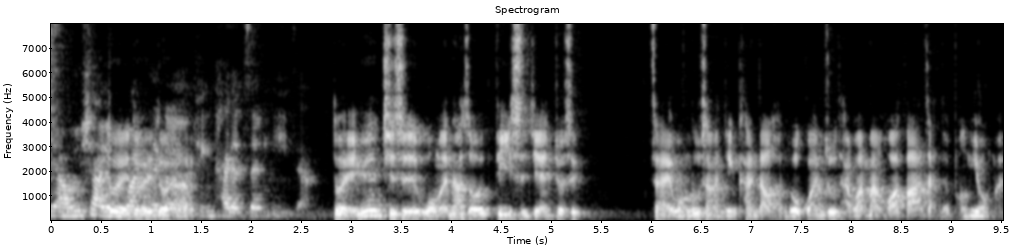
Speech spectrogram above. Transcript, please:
聊一下有对关那个平台的争议，这样。对，因为其实我们那时候第一时间就是在网络上已经看到很多关注台湾漫画发展的朋友们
